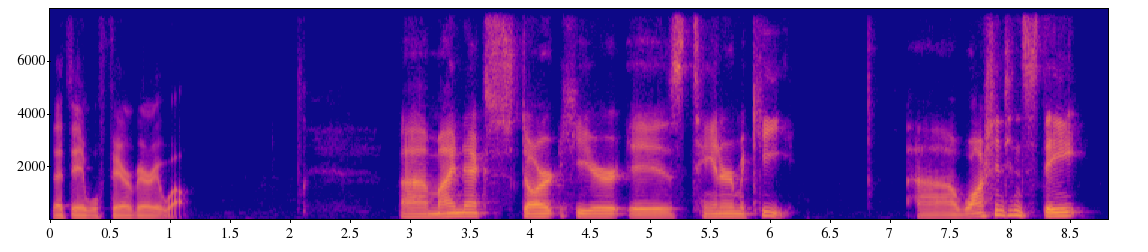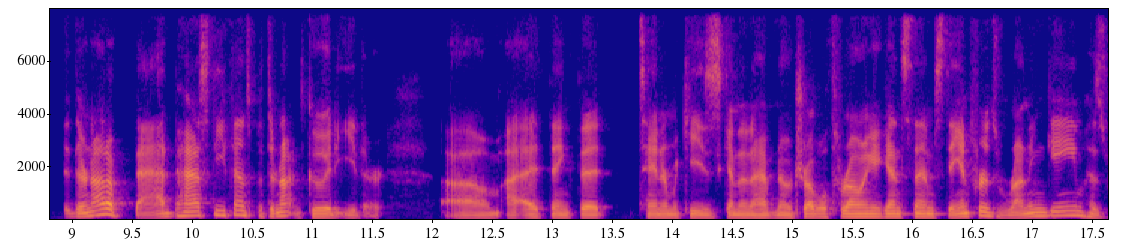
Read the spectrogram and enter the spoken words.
that they will fare very well. Uh, my next start here is Tanner McKee. Uh, Washington State, they're not a bad pass defense, but they're not good either. Um, I, I think that Tanner McKee's going to have no trouble throwing against them. Stanford's running game has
